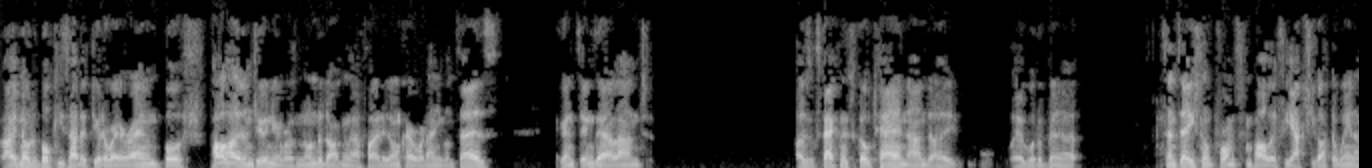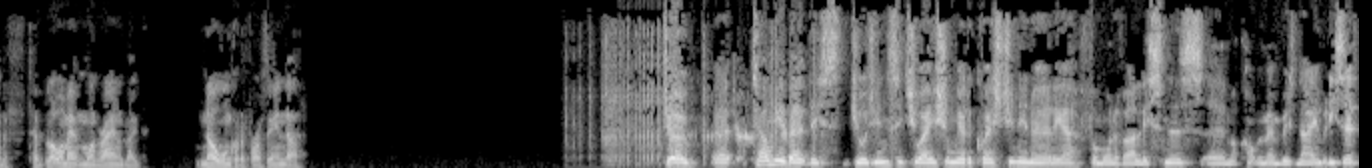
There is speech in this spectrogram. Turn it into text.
I know the bookies had it the other way around, but Paul Hyland Jr. was an underdog in that fight. I don't care what anyone says against Ingdale and I was expecting it to go 10 and I, it would have been a sensational performance from Paul if he actually got the win and if, to blow him out in one round, like no one could have foreseen that. Joe, uh, tell me about this judging situation. We had a question in earlier from one of our listeners. Um, I can't remember his name, but he said,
